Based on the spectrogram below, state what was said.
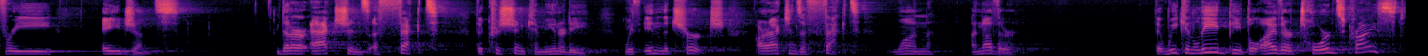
free agents? That our actions affect the Christian community within the church, our actions affect one another that we can lead people either towards Christ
